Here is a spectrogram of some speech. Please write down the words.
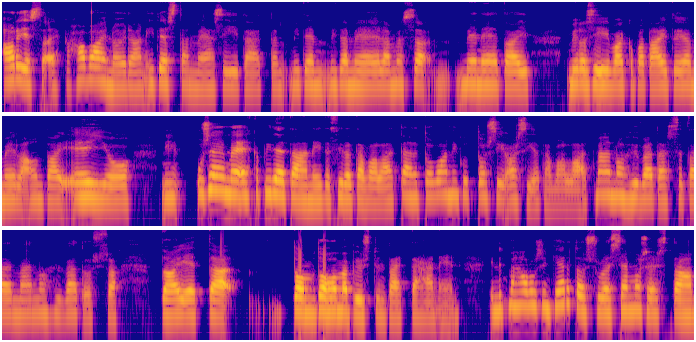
arjessa ehkä havainnoidaan itsestämme ja siitä, että miten, mitä meidän elämässä menee tai millaisia vaikkapa taitoja meillä on tai ei ole, niin usein me ehkä pidetään niitä sillä tavalla, että tämä nyt on vaan niin kuin tosi asia tavallaan, että mä en ole hyvä tässä tai mä en ole hyvä tuossa, tai että tuohon mä pystyn tai tähän en. Ja nyt mä halusin kertoa sulle semmoisesta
